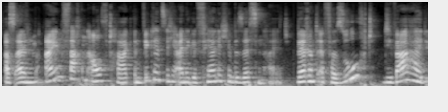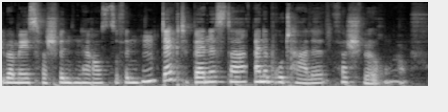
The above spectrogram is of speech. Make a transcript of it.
Aus einem einfachen Auftrag entwickelt sich eine gefährliche Besessenheit. Während er versucht, die Wahrheit über Mays Verschwinden herauszufinden, deckt Bannister eine brutale Verschwörung auf.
